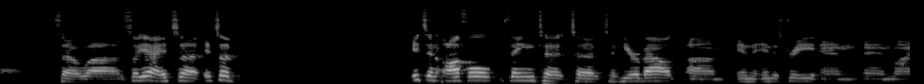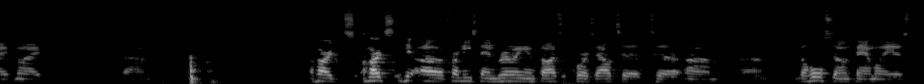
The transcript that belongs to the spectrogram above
uh, so uh so yeah it's a it's a it's an awful thing to, to, to hear about um, in the industry, and, and my my um, hearts hearts uh, from East End Brewing and thoughts, of course, out to, to um, um, the whole Stone family as,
